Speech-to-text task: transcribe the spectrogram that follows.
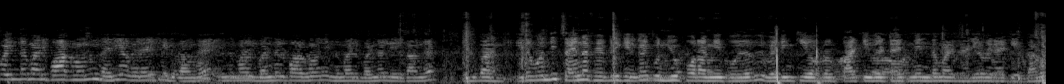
இப்போ இந்த மாதிரி பார்க்கணும்னு நிறைய வெரைட்டி இருக்காங்க. இந்த மாதிரி பண்டல் பார்க்கணும்னு இந்த மாதிரி பண்டல் இருக்காங்க. இது பாருங்க. இது வந்து சைனா ஃபேப்ரிக் இருக்கா? இப்போ நியூ போறாங்க. இப்போ வெட்டிங்க்கு அப்புறம் பார்ட்டி வேர் டைப் இந்த மாதிரி நிறைய வெரைட்டி இருக்காங்க.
